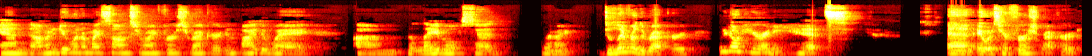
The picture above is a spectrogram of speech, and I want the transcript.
"And I'm going to do one of my songs for my first record." And by the way, um, the label said when I deliver the record, we don't hear any hits. And it was her first record,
